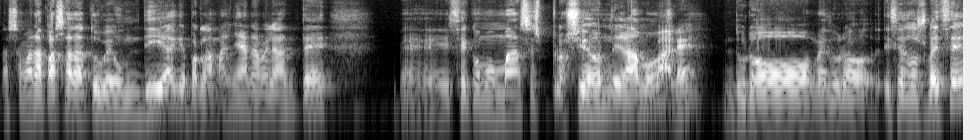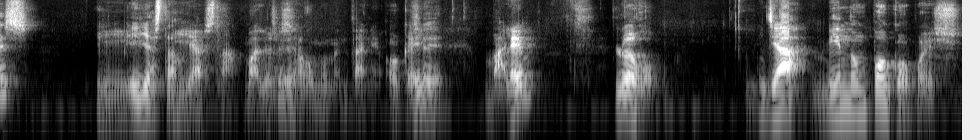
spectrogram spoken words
La semana pasada tuve un día que por la mañana me levanté, eh, hice como más explosión, digamos. Vale. Duró, me duró, hice dos veces. y ya está. Y ya está, vale, eso es algo momentáneo, ok. Sí. Vale. Luego, ya viendo un poco, pues,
